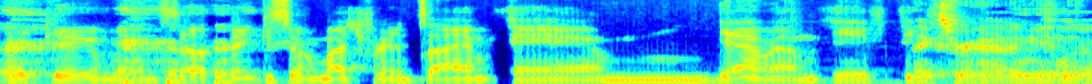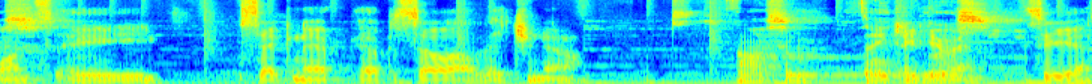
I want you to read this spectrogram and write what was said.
okay, man. So thank you so much for your time. And yeah, man. If, if thanks for having me, Wants a second episode, I'll let you know. Awesome. Thank you, thank You, See ya.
